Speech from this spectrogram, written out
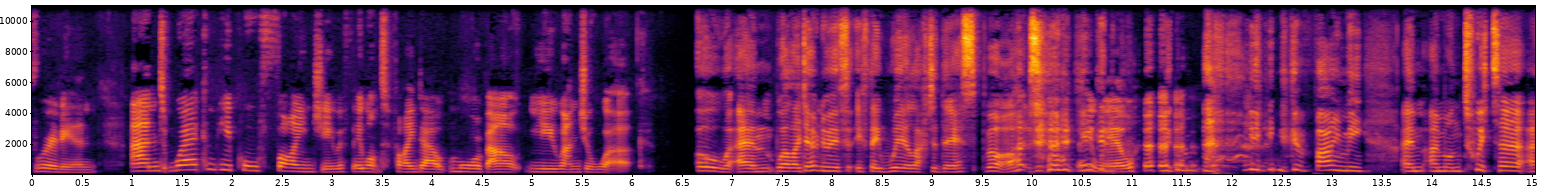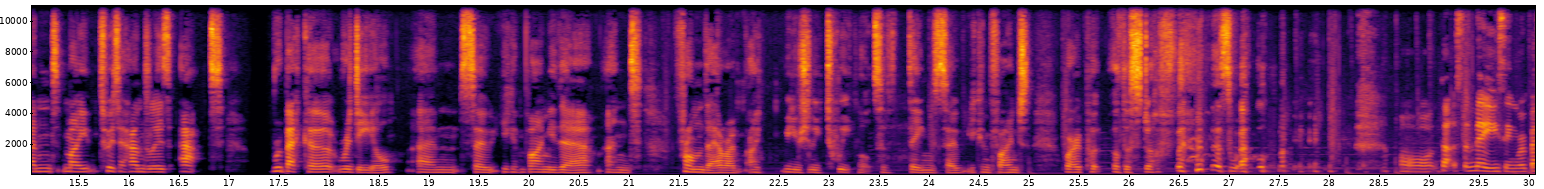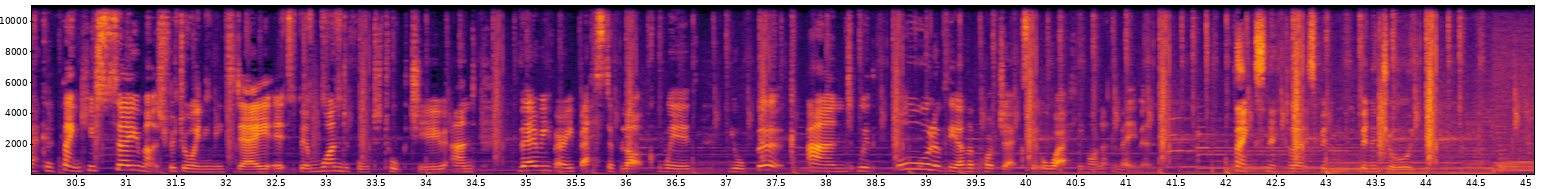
Brilliant. And where can people find you if they want to find out more about you and your work? Oh, um, well, I don't know if, if they will after this, but They you can, will. you can, you can find me. Um, I'm on Twitter, and my Twitter handle is at Rebecca Rideal. Um, so you can find me there, and from there, I, I usually tweet lots of things, so you can find where I put other stuff as well. Oh, that's amazing, Rebecca. Thank you so much for joining me today. It's been wonderful to talk to you, and very, very best of luck with your book and with all of the other projects that you're working on at the moment. Thanks, Nicola. It's been been a joy.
